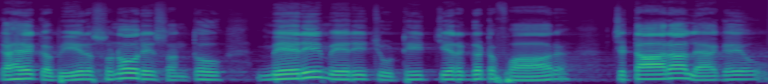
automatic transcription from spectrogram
ਕਹੇ ਕਬੀਰ ਸੁਨੋ ਰੇ ਸੰਤੋ, ਮੇਰੀ ਮੇਰੀ ਝੂਠੀ ਚਿਰਗਟ ਫਾਰ, ਚਟਾਰਾ ਲੈ ਗਇਓ।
